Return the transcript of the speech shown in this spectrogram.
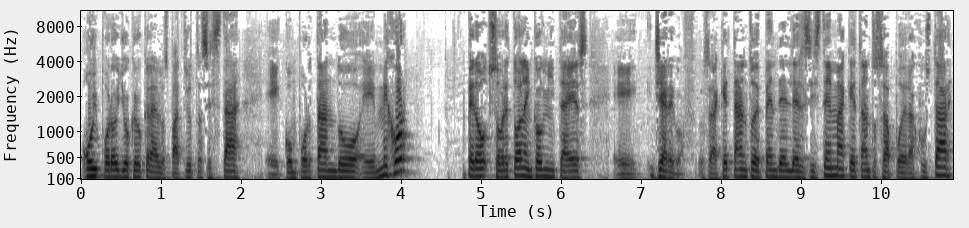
Hoy por hoy yo creo que la de los Patriotas está eh, comportando mejor pero sobre todo la incógnita es eh, O sea, qué tanto depende él del sistema, qué tanto se va a poder ajustar,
